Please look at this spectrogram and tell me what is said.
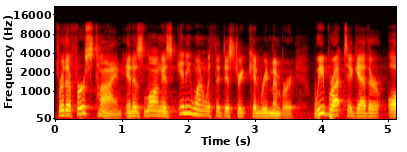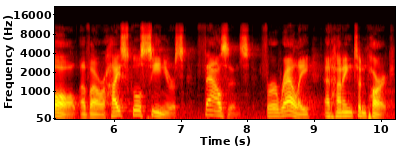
for the first time in as long as anyone with the district can remember, we brought together all of our high school seniors, thousands, for a rally at Huntington Park.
